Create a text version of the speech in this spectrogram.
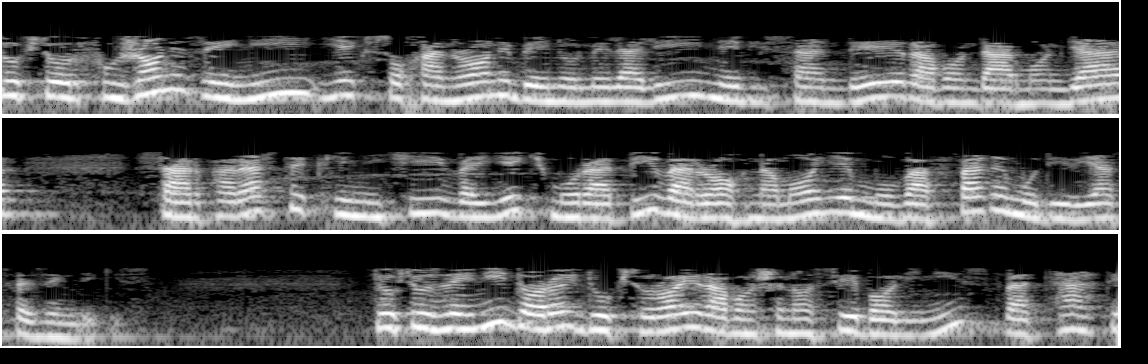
دکتر فوژان زینی یک سخنران بین المللی، نویسنده، رواندرمانگر، سرپرست کلینیکی و یک مربی و راهنمای موفق مدیریت و زندگی است. دکتر زینی دارای دکترای روانشناسی بالینی است و تحت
